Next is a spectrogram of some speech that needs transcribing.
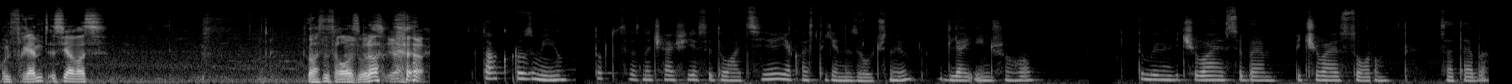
Und fremd ist ja was. Du hast es raus, oder? Ja. Так, розумію. Тобто це означає, що є ситуація, яка стає незручною для іншого. Тому він відчуває себе, відчуває сором за тебе.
